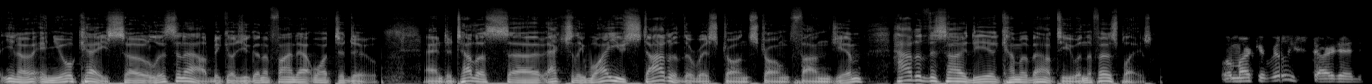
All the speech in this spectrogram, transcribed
you know, in your case. So, listen out because you're going to find out what to do. And to tell us uh, actually why you started the Restaurant Strong Fund, Jim, how did this idea come about to you in the first place? Well, Mark, it really started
